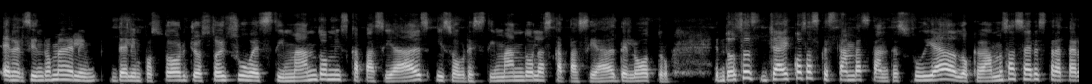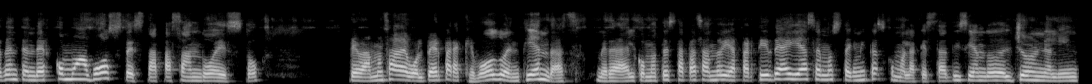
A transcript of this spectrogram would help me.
En el síndrome del, del impostor, yo estoy subestimando mis capacidades y sobreestimando las capacidades del otro. Entonces, ya hay cosas que están bastante estudiadas. Lo que vamos a hacer es tratar de entender cómo a vos te está pasando esto te vamos a devolver para que vos lo entiendas, ¿verdad? El cómo te está pasando y a partir de ahí hacemos técnicas como la que estás diciendo del journaling.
